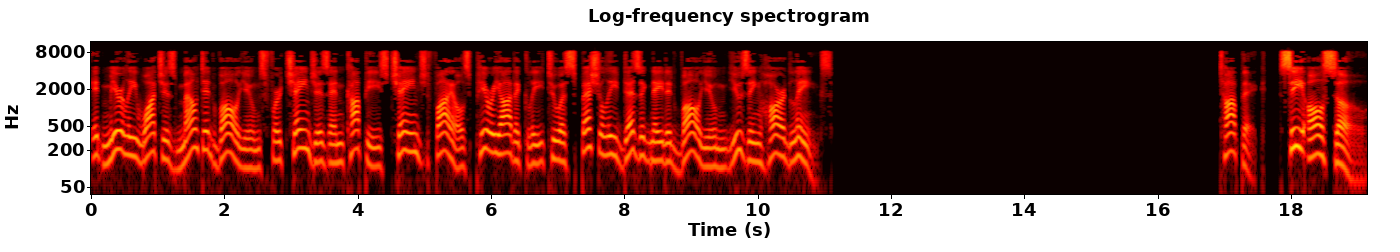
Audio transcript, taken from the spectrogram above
it merely watches mounted volumes for changes and copies changed files periodically to a specially designated volume using hard links. Topic. See also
